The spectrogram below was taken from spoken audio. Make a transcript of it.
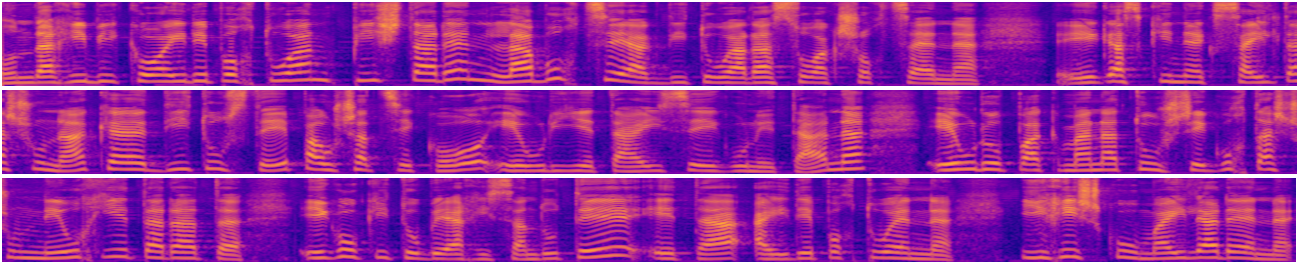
Ondarribiko aireportuan pistaren laburtzeak ditu arazoak sortzen. Egazkinek zailtasunak dituzte pausatzeko euri eta haize egunetan. Europak manatu segurtasun neurrietarat egokitu behar izan dute eta aireportuen irrisku mailaren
